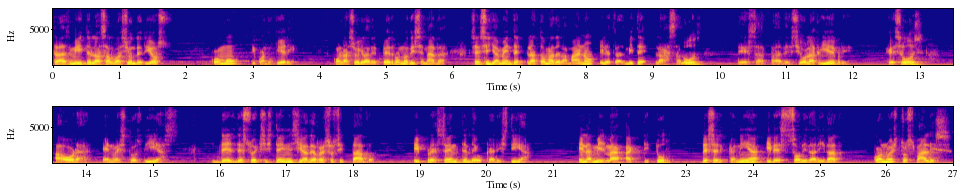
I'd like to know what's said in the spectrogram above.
Transmite la salvación de Dios, como y cuando quiere. Con la suegra de Pedro no dice nada, sencillamente la toma de la mano y le transmite la salud. Desapareció la fiebre. Jesús, ahora en nuestros días, desde su existencia de resucitado y presente en la Eucaristía, en la misma actitud de cercanía y de solidaridad con nuestros males.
